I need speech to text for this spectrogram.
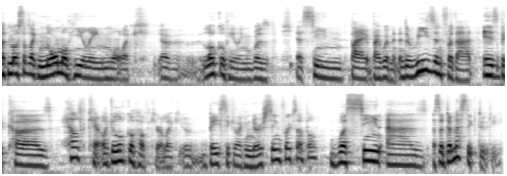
but most of like normal healing more like uh, local healing was uh, seen by by women and the reason for that is because healthcare like local healthcare like uh, basic like nursing for example was seen as as a domestic duty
